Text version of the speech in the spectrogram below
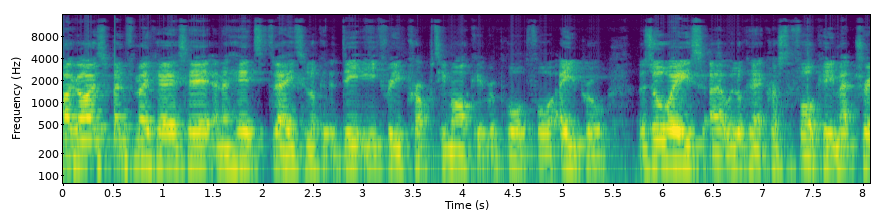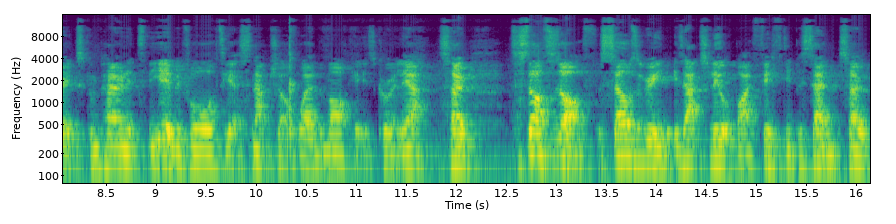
Hi guys, Ben from AKS here and I'm here today to look at the DE3 property market report for April. As always, uh, we're looking at across the four key metrics, comparing it to the year before to get a snapshot of where the market is currently at. So to start us off, sales agreed is actually up by 50%, so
